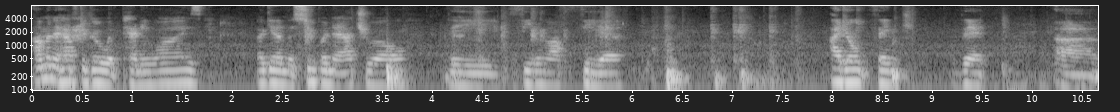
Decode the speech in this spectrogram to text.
I'm gonna have to go with Pennywise. Again, the supernatural, the feeding off fear. I don't think that uh,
